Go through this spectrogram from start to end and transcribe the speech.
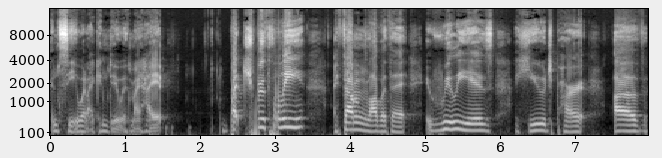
and see what I can do with my height. But truthfully, I fell in love with it. It really is a huge part of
